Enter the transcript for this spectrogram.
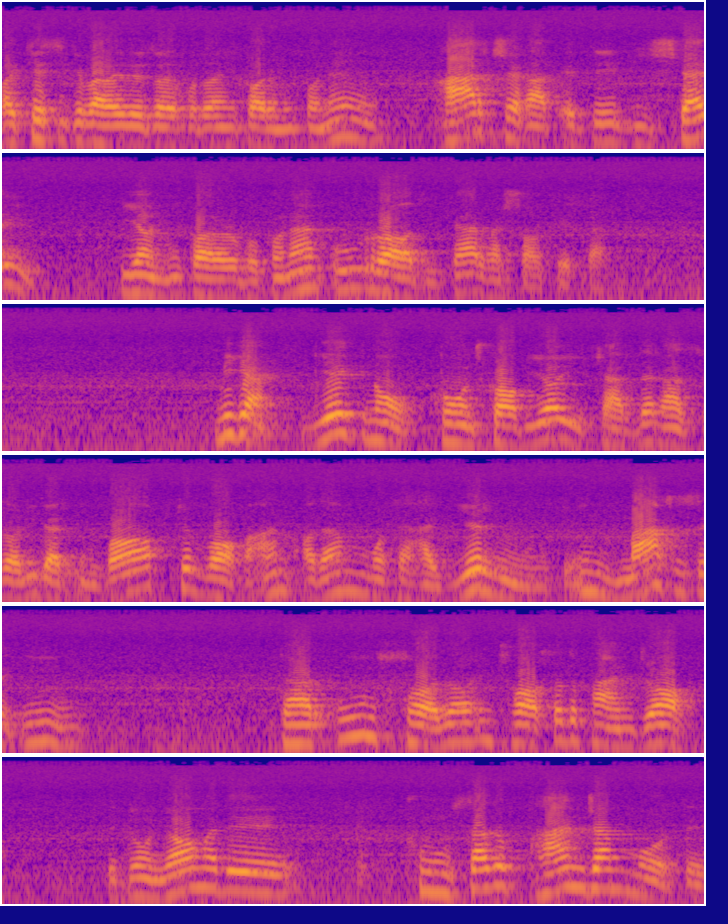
و کسی که برای رضای خدا این کار می‌کنه هر چقدر عده بیشتری بیان این کار رو بکنن او راضیتر و شاکرتر. میگم یک نوع کنجکاویایی کرده غزالی در این باب که واقعا آدم متحیر میمونه که این مغز این در اون سالا این 450 به دنیا آمده 505 هم مرده.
